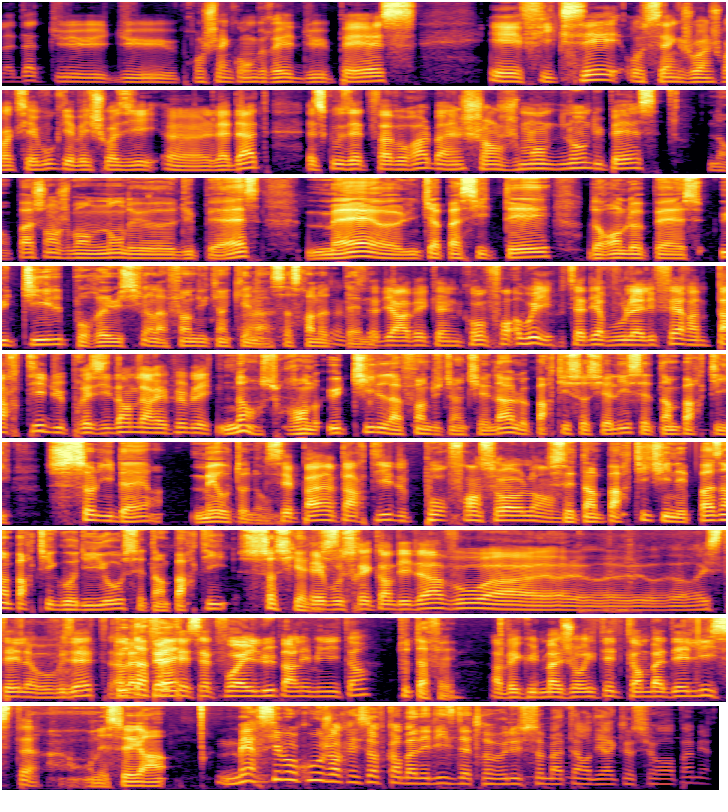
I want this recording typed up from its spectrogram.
La date du, du prochain congrès du PS est fixée au 5 juin. Je crois que c'est vous qui avez choisi euh, la date. Est-ce que vous êtes favorable à un changement de nom du PS Non, pas changement de nom du PS, mais euh, une capacité de rendre le PS utile pour réussir la fin du quinquennat. Ouais. Ça sera notre thème. C'est-à-dire avec une confron- Oui, c'est-à-dire vous allez faire un parti du président de la République. Non, rendre utile la fin du quinquennat, le Parti socialiste est un parti solidaire mais autonome. C'est pas un parti pour François Hollande. C'est un parti qui n'est pas un parti Godillot, c'est un parti Et socialiste. vous serez candidat, vous, à euh, rester là où vous êtes, Tout à la à tête fait. et cette fois élu par les militants Tout à fait. Avec une majorité de cambadélistes. On essaiera. Merci beaucoup Jean-Christophe Cambadélis d'être venu ce matin en direct sur Europe 1. Merci.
